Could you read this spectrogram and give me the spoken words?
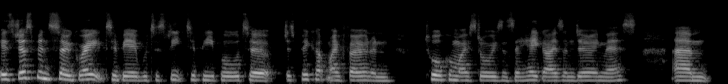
it's just been so great to be able to speak to people to just pick up my phone and talk on my stories and say hey guys I'm doing this um,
